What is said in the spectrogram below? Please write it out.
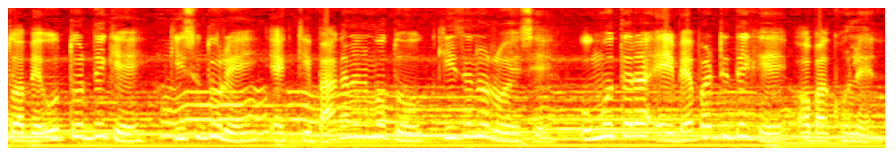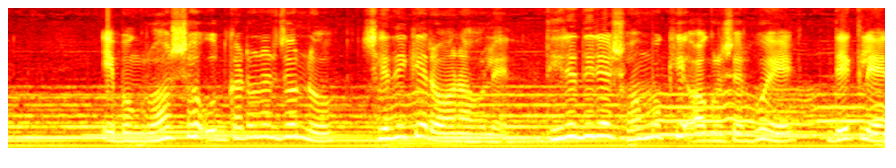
তবে উত্তর দিকে কিছু দূরে একটি বাগানের মতো কি যেন রয়েছে। উম্মতেরা এই ব্যাপারটি দেখে অবাক হলেন এবং রহস্য উদ্ঘাটনের জন্য সেদিকে রওনা হলেন। ধীরে ধীরে সম্মুখে অগ্রসর হয়ে দেখলেন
